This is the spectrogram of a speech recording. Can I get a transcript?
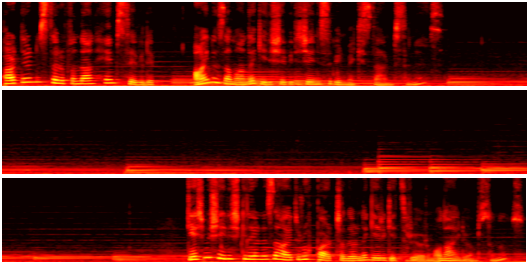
Partneriniz tarafından hem sevilip aynı zamanda gelişebileceğinizi bilmek ister misiniz? Geçmiş ilişkilerinize ait ruh parçalarını geri getiriyorum. Onaylıyor musunuz?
